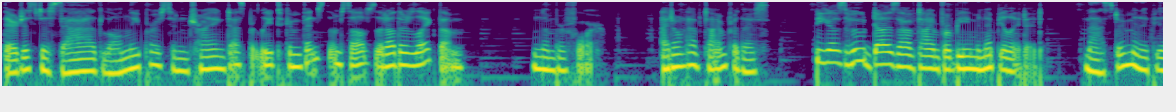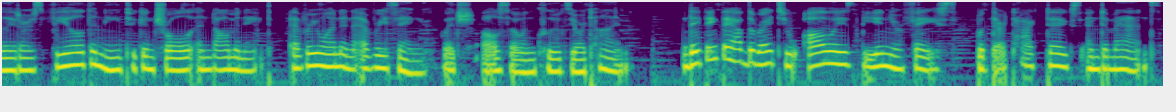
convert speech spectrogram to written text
They're just a sad, lonely person trying desperately to convince themselves that others like them. Number four, I don't have time for this. Because who does have time for being manipulated? Master manipulators feel the need to control and dominate everyone and everything, which also includes your time. They think they have the right to always be in your face with their tactics and demands.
